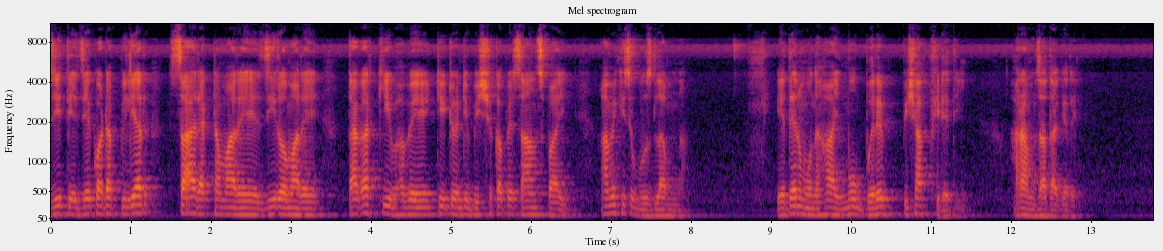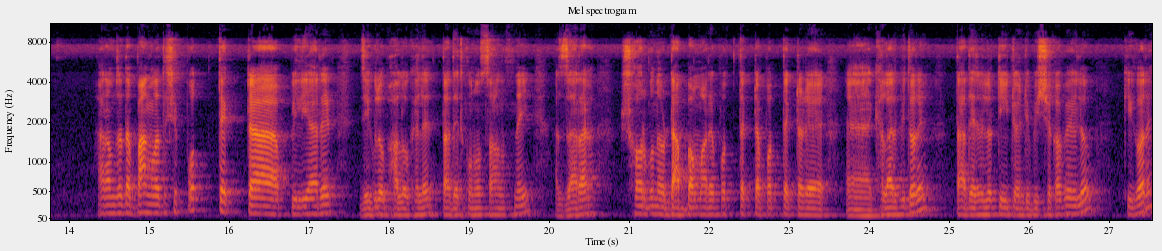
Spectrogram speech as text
জিতে যে কটা প্লেয়ার চার একটা মারে জিরো মারে, তাগার কীভাবে টি টোয়েন্টি বিশ্বকাপে চান্স পায়, আমি কিছু বুঝলাম না। এদের মনে হয় মুখ বেড়ে পিসাব ফিরে দিই হারামজাদাগেরে হারামজাদা বাংলাদেশে প্রত্যেকটা প্লেয়ারের যেগুলো ভালো খেলে তাদের কোনো চান্স নেই, আর যারা সর্বনিম্ন ডাব্বা মারে প্রত্যেকটা প্রত্যেকটা খেলার ভিতরে, তাদের হলো টি টোয়েন্টি বিশ্বকাপে হলো কী করে?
